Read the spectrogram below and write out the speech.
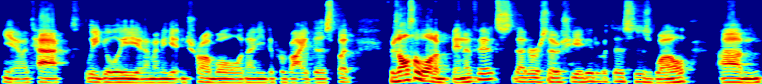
you know attacked legally and I'm going to get in trouble and I need to provide this. But there's also a lot of benefits that are associated with this as well. Um,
